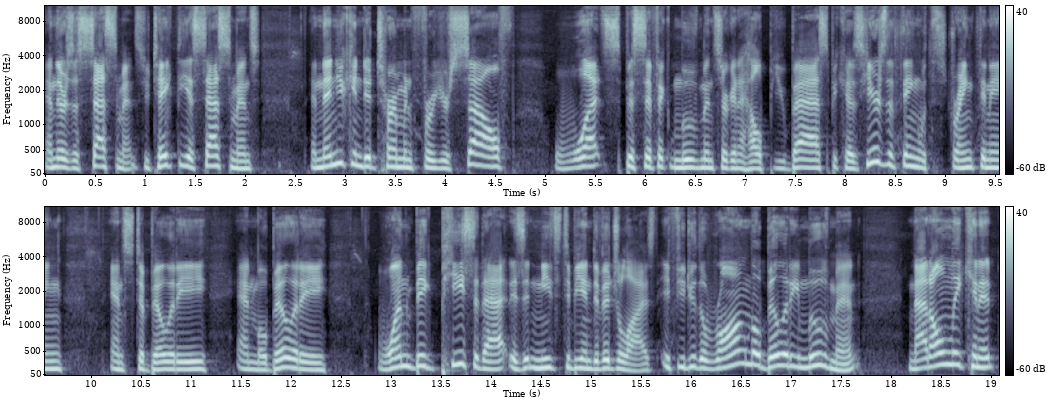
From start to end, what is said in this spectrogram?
and there's assessments. You take the assessments and then you can determine for yourself what specific movements are going to help you best because here's the thing with strengthening and stability and mobility. One big piece of that is it needs to be individualized. If you do the wrong mobility movement not only can it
